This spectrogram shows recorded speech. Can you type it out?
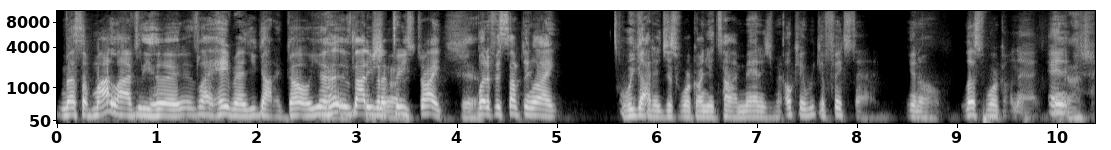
mess up my livelihood, it's like, hey man, you gotta go. You Yeah, it's not even sure. a three strike. Yeah. But if it's something like, we gotta just work on your time management, okay, we can fix that. You know, let's work on that. And Gotcha.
